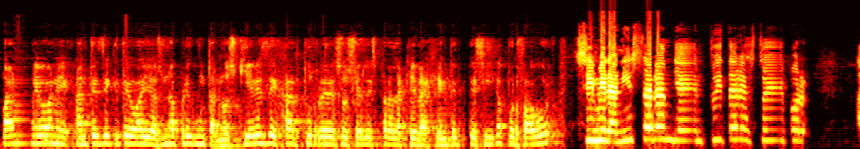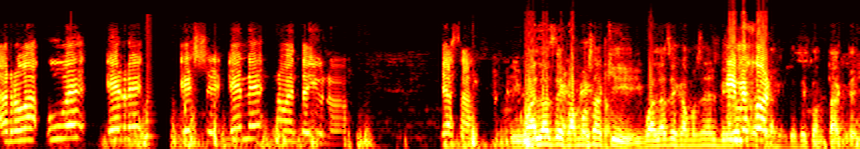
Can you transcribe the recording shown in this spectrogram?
Vane, Vane, antes de que te vayas, una pregunta. ¿Nos quieres dejar tus redes sociales para la que la gente te siga, por favor? Sí, mira, en Instagram y en Twitter estoy por arroba VRSN91. Ya está. Igual las dejamos Perfecto. aquí, igual las dejamos en el video para mejor. que la gente te contacte.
